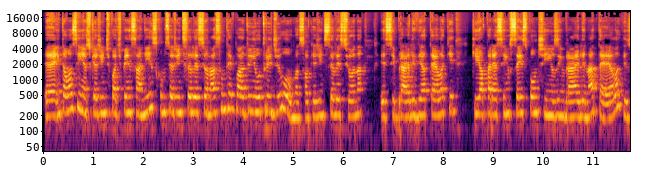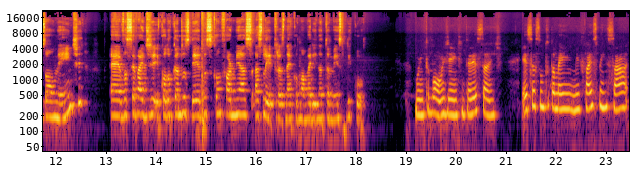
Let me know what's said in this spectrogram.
É, então, assim, acho que a gente pode pensar nisso como se a gente selecionasse um teclado em outro idioma, só que a gente seleciona esse braille via tela que, que aparecem os seis pontinhos em braille na tela, visualmente. É, você vai de, colocando os dedos conforme as, as letras, né? Como a Marina também explicou. Muito bom, gente, interessante. Esse assunto também me faz pensar,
